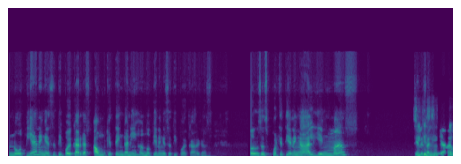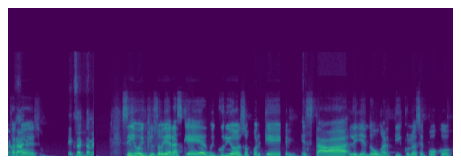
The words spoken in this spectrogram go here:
No tienen ese tipo de cargas, aunque tengan hijos, no tienen ese tipo de cargas. Entonces, porque tienen a alguien más que les que se cargo de eso. Exactamente. Sí, o incluso vieras que es muy curioso porque estaba leyendo un artículo hace poco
